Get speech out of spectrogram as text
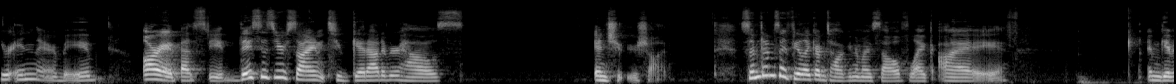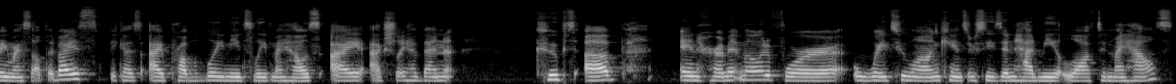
you're in there, babe. All right, bestie, this is your sign to get out of your house and shoot your shot. Sometimes I feel like I'm talking to myself, like I am giving myself advice because I probably need to leave my house. I actually have been cooped up in hermit mode for way too long. Cancer season had me locked in my house.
